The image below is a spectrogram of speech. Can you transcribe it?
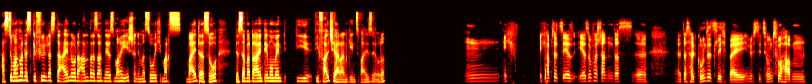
Hast du manchmal das Gefühl, dass der eine oder andere sagt, nee, das mache ich eh schon immer so, ich mache es weiter so. Das ist aber da in dem Moment die, die falsche Herangehensweise, oder? Mm, ich, ich habe es jetzt eher, eher so verstanden, dass, äh, dass halt grundsätzlich bei Investitionsvorhaben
